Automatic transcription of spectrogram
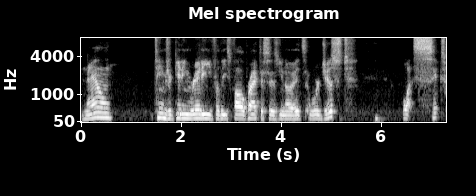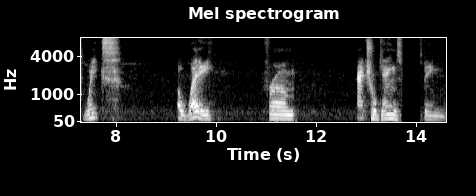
Now teams are getting ready for these fall practices. You know, it's we're just what six weeks away from actual games being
